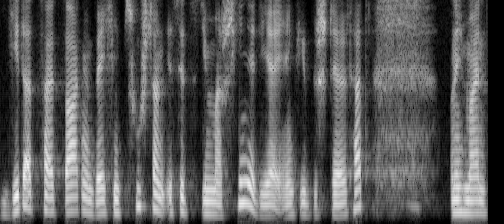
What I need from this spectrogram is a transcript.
jederzeit sagen, in welchem Zustand ist jetzt die Maschine, die er irgendwie bestellt hat. Und ich meine,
